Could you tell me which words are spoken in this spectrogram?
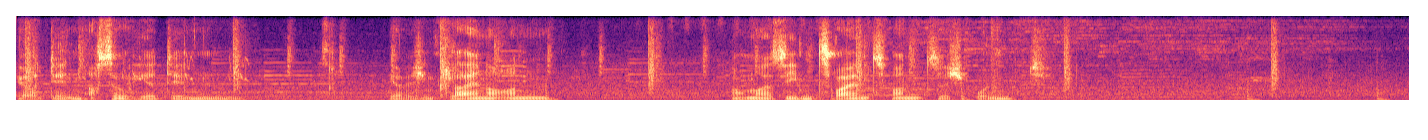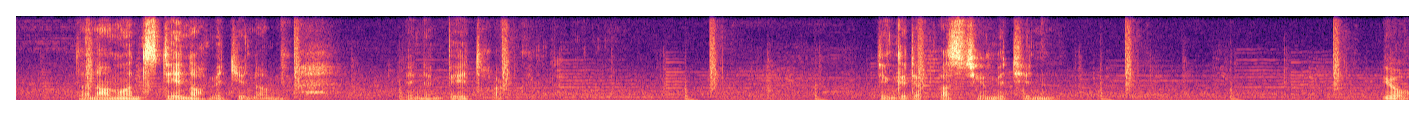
Ja, den, ach so, hier den, hier habe ich einen kleineren, nochmal 722 und dann haben wir uns den noch mitgenommen, den MB-Truck. Ich denke, der passt hier mit hin. Jo.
